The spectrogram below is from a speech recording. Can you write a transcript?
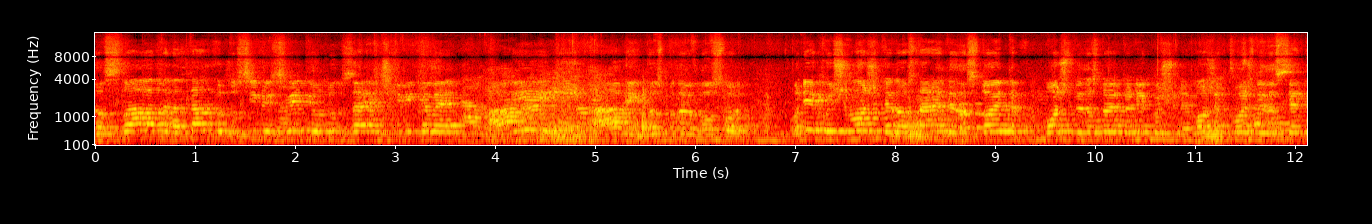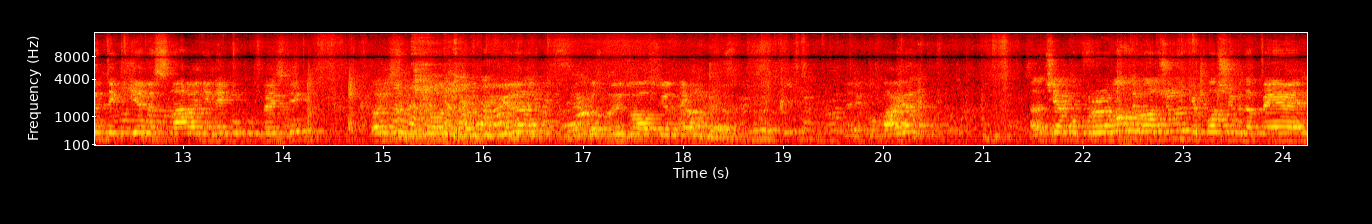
За славата на Таткото, Сино и Светиот Дух заеднички викаме Амин. Амин. Господа ве благослови. Оние кои што можете да останете да стоите, можете да стоите, оние кои што не можете, можете да седнете, ќе имаме славење неколку песни. Тони се обидува да го активира. Господин Злаусиот нека да ни помага. Значи, ако проработиме од чудо, ќе почнеме да пееме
